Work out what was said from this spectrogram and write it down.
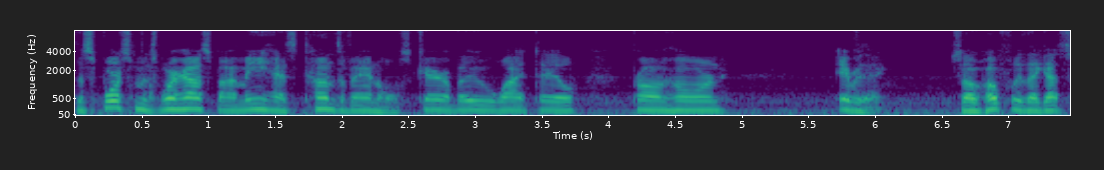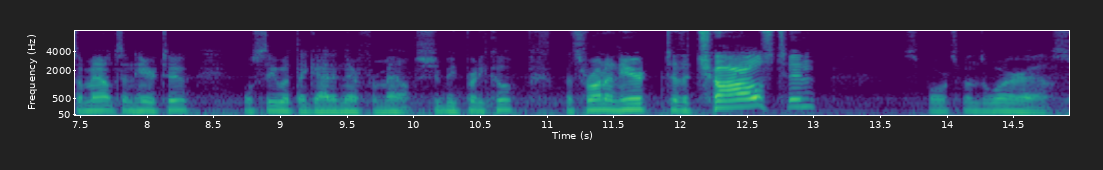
The Sportsman's Warehouse by me has tons of animals. Caribou, whitetail, pronghorn, everything. So hopefully they got some mounts in here too. We'll see what they got in there for mounts. Should be pretty cool. Let's run in here to the Charleston Sportsman's Warehouse.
